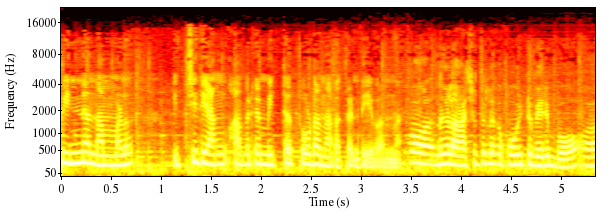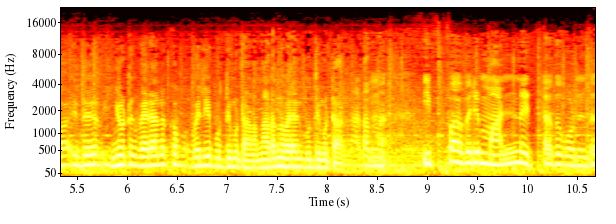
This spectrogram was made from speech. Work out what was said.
പിന്നെ നമ്മൾ ഇച്ചിരി അവരെ മിറ്റത്തൂടെ നടക്കേണ്ടി വന്ന്. അപ്പോൾ നിങ്ങൾ ആശുപത്രിയിലൊക്കെ പോയിട്ട് വരുമ്പോൾ ഇത് ഇങ്ങോട്ട് വരാനൊക്കെ വലിയ ബുദ്ധിമുട്ടാണ്? നടന്നു വരാൻ ബുദ്ധിമുട്ടാണ്? നടന്ന്. ഇപ്പം അവർ മണ്ണിട്ടത് കൊണ്ട്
